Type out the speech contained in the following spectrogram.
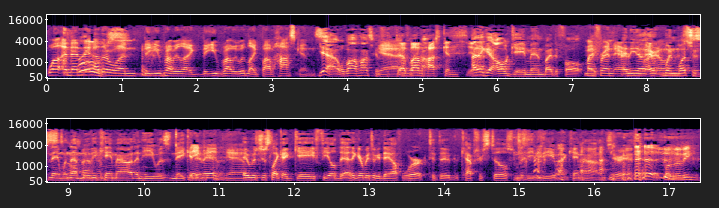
Well, and then the Gross. other one that you probably like, that you probably would like, Bob Hoskins. yeah. Well, Bob Hoskins. Yeah. is Uh, uh, Bob. Hoskins. Yeah. I think all gay men by default. My Like- friend Eric and you know Ireland when is what's his just name when that about movie him. came out and he was naked, in Naked, it. yeah. It was just like a gay field day. I think everybody took a day off work to do capture stills from the DVD when it came out. I'm serious. What movie?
